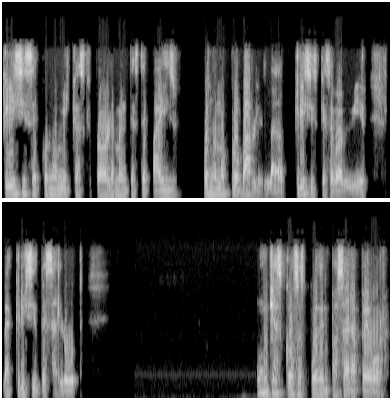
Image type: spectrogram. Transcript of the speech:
crisis económicas que probablemente este país, bueno, no probable, la crisis que se va a vivir, la crisis de salud, muchas cosas pueden pasar a peor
